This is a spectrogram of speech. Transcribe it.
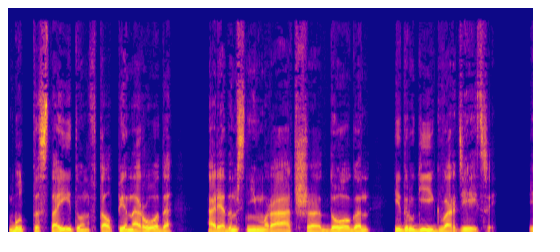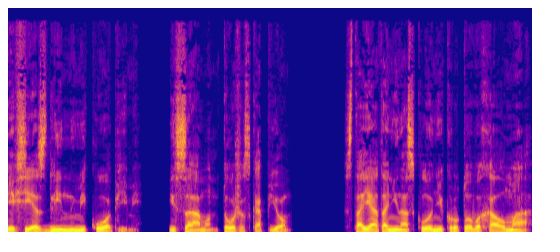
Будто стоит он в толпе народа, а рядом с ним Радша, Доган и другие гвардейцы, и все с длинными копьями, и сам он тоже с копьем. Стоят они на склоне крутого холма,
